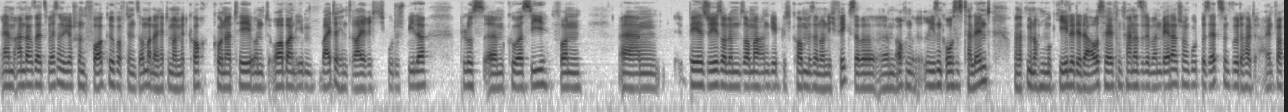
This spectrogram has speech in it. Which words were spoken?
Ähm, andererseits wäre es natürlich auch schon ein Vorgriff auf den Sommer, dann hätte man mit Koch, Konate und Orban eben weiterhin drei richtig gute Spieler, plus ähm, Kouassi von ähm, PSG soll im Sommer angeblich kommen, ist er noch nicht fix, aber ähm, auch ein riesengroßes Talent. Und dann hat man noch einen Mukiele, der da aushelfen kann. Also man wäre dann schon gut besetzt und würde halt einfach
